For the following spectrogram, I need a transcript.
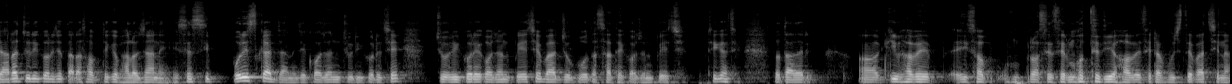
যারা চুরি করেছে তারা সব থেকে ভালো জানে। এসএসসি পরিষ্কার জানে যে কজন চুরি করেছে, চুরি করে কজন পেয়েছে বা যোগ্যতার সাথে কজন পেয়েছে, ঠিক আছে? তো তাদের কীভাবে এই সব প্রসেসের মধ্যে দিয়ে হবে সেটা বুঝতে পারছি না।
